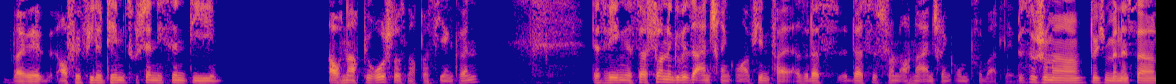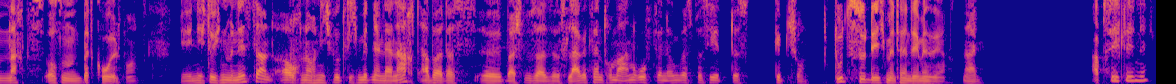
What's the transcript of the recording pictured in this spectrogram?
weil wir auch für viele Themen zuständig sind, die auch nach Büroschluss noch passieren können. Deswegen ist das schon eine gewisse Einschränkung, auf jeden Fall. Also das, das ist schon auch eine Einschränkung im Privatleben. Bist du schon mal durch den Minister nachts aus dem Bett geholt worden? Nee, nicht durch den Minister und auch noch nicht wirklich mitten in der Nacht, aber dass äh, beispielsweise das Lagezentrum mal anruft, wenn irgendwas passiert, das gibt's schon. Duzt du dich mit Herrn de Maizière? Nein. Absichtlich nicht?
